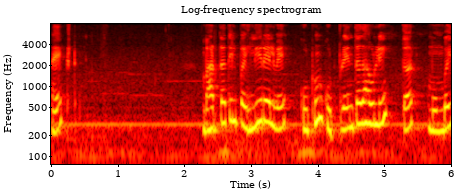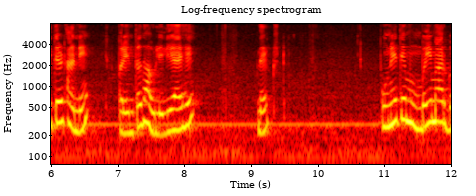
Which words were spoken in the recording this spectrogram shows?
नेक्स्ट भारतातील पहिली रेल्वे कुठून कुठपर्यंत धावली? तर मुंबई ते ठाणेपर्यंत धावलेली आहे. नेक्स्ट पुणे ते मुंबई मार्ग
